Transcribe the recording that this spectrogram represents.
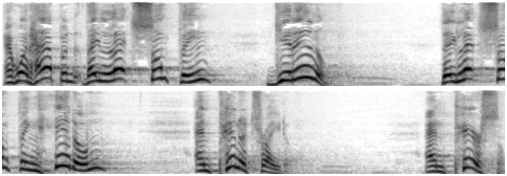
And what happened? They let something get in them. They let something hit them and penetrate them and pierce them.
